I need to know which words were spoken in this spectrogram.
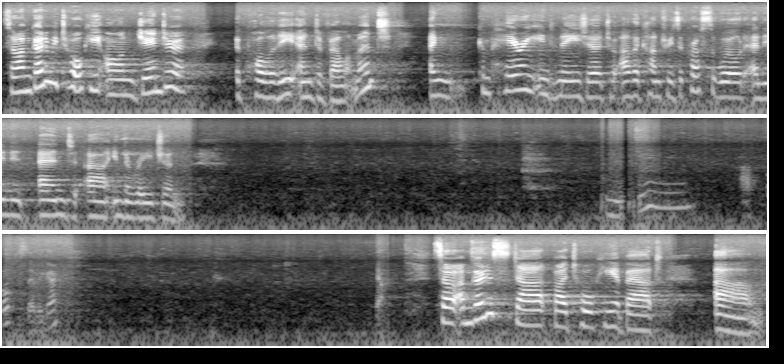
So I'm going to be talking on gender equality and development and comparing Indonesia to other countries across the world and in, and, uh, in the region. Oh, oops, there we go. Yeah. So I'm going to start by talking about um,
